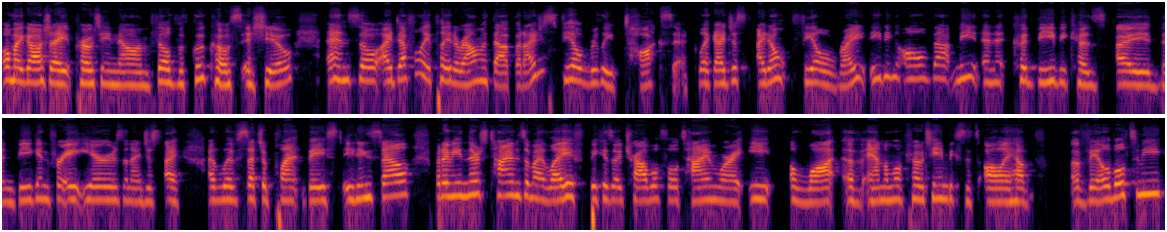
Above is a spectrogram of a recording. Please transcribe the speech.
oh my gosh I ate protein now I'm filled with glucose issue. And so I definitely played around with that but I just feel really toxic. Like I just I don't feel right eating all that meat and it could be because I I had been vegan for eight years and I just I I live such a plant based eating style. But I mean, there's times in my life because I travel full time where I eat a lot of animal protein because it's all I have available to me.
